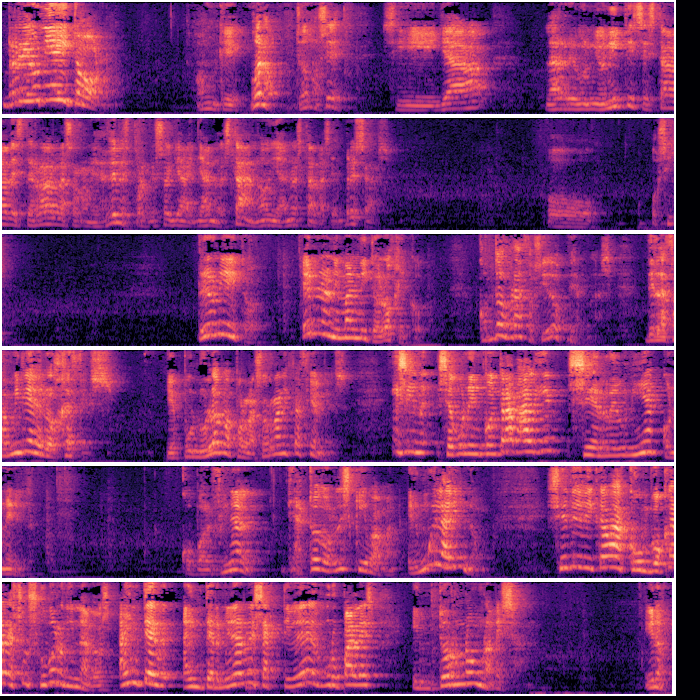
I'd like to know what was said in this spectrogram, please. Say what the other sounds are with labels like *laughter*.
Reuniator. Aunque, bueno, yo no sé si ya la reunionitis está desterrada en las organizaciones, porque eso ya, ya no está, ¿no? Ya no está en las empresas. O, o sí. Reuniator era un animal mitológico, con dos brazos y dos piernas, de la familia de los jefes, que pululaba por las organizaciones y según encontraba a alguien, se reunía con él. Como al final ya todos le esquivaban, el muy ladino se dedicaba a convocar a sus subordinados a, inter a interminarles actividades grupales en torno a una mesa. Y no,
